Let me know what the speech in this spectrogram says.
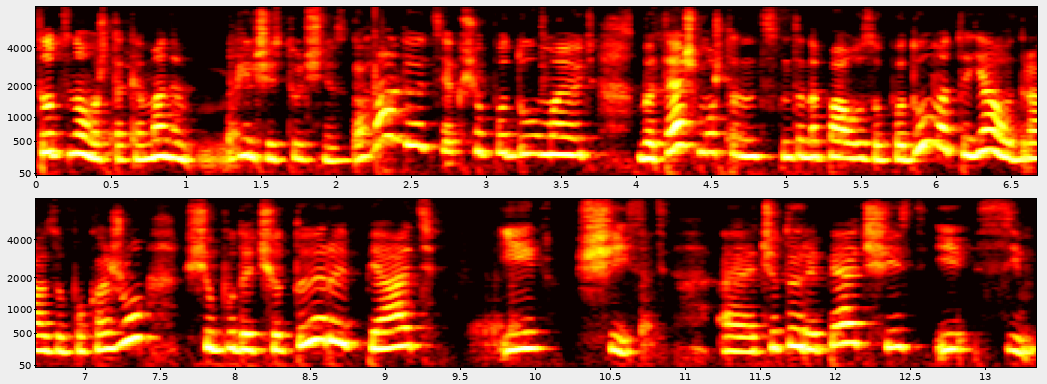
Тут, знову ж таки, в мене більшість учнів здогадуються, якщо подумають. Ви теж можете натиснути на паузу подумати. Я одразу покажу, що буде 4, 5 і 6. 4, 5, 6 і 7.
